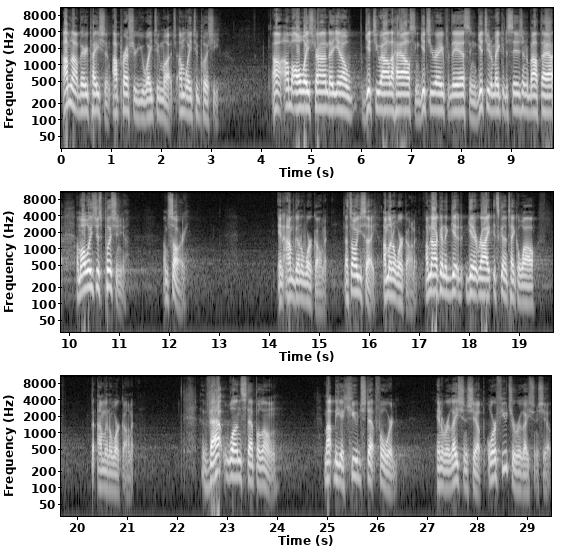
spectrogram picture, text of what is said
I'm not very patient. I pressure you way too much. I'm way too pushy. I'm always trying to, you know, get you out of the house and get you ready for this and get you to make a decision about that. I'm always just pushing you. I'm sorry. And I'm going to work on it. That's all you say. I'm going to work on it. I'm not going to get, get it right. It's going to take a while, but I'm going to work on it. That one step alone might be a huge step forward in a relationship or a future relationship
